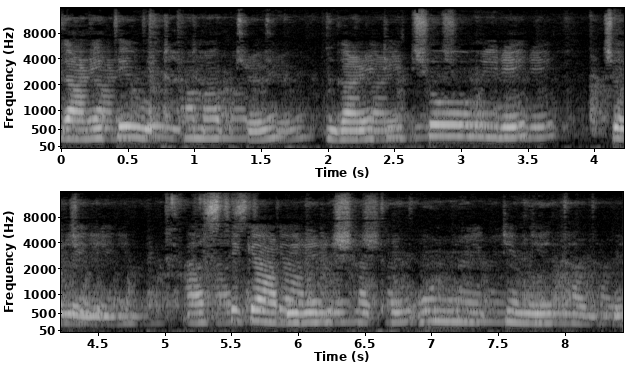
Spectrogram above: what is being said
গাড়িতে ওঠা মাত্র গাড়িটি চো মেরে চলে গেল। আজ থেকে আবিরের সাথে অন্য একটি মেয়ে থাকবে।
